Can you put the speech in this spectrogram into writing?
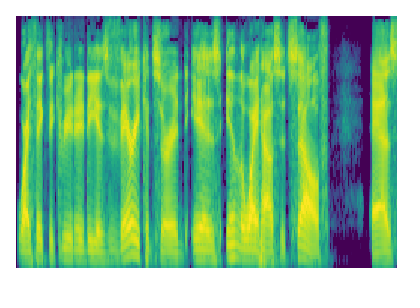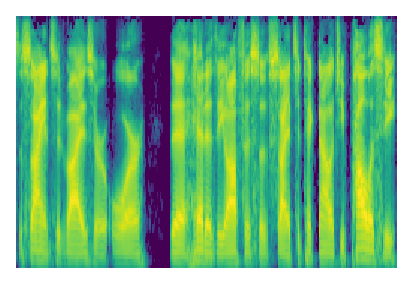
where I think the community is very concerned is in the White House itself as the science advisor or the head of the Office of Science and Technology Policy.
